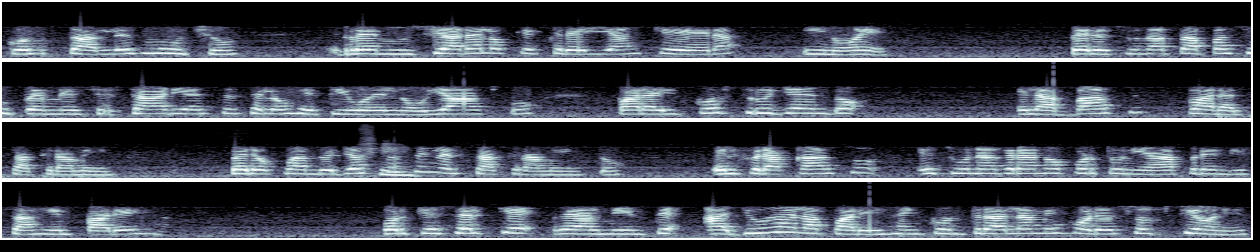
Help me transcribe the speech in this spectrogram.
costarles mucho renunciar a lo que creían que era y no es pero es una etapa súper necesaria, ese es el objetivo del noviazgo, para ir construyendo las bases para el sacramento. Pero cuando ya estás en el sacramento, el fracaso es una gran oportunidad de aprendizaje en pareja, porque es el que realmente ayuda a la pareja a encontrar las mejores opciones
